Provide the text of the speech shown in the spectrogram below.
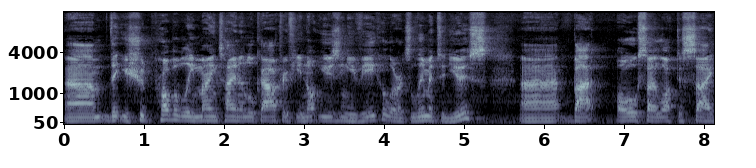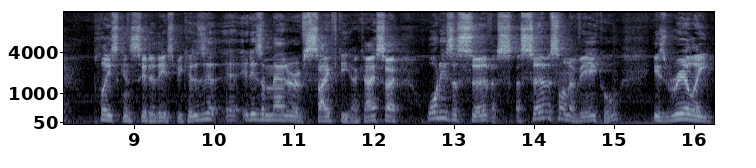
um, that you should probably maintain and look after if you're not using your vehicle or it's limited use. Uh, but I also like to say please consider this because it is a matter of safety, okay? So what is a service? A service on a vehicle is really,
